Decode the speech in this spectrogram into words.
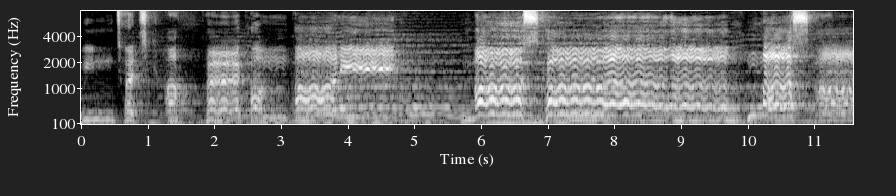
in tets caffè compani mascala mascala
